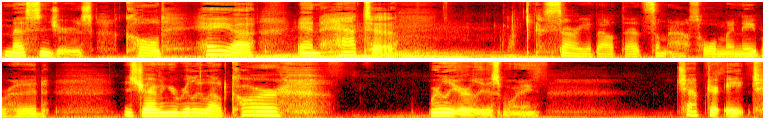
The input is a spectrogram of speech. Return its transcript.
messengers called Haigha and Hatta. Sorry about that. Some asshole in my neighborhood is driving a really loud car really early this morning. Chapter 8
